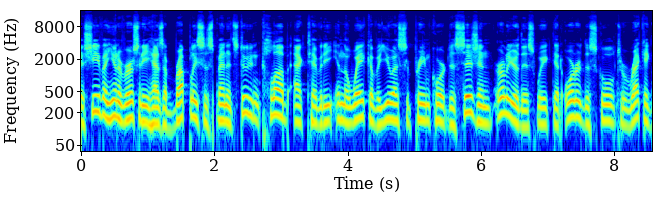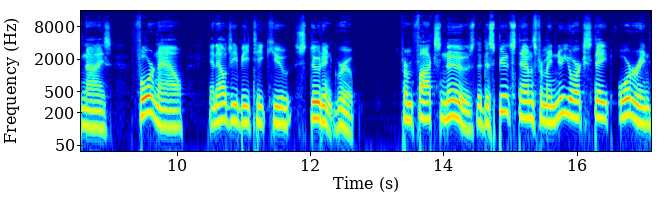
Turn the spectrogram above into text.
Yeshiva University has abruptly suspended student club activity in the wake of a U.S. Supreme Court decision earlier this week that ordered the school to recognize, for now, an LGBTQ student group. From Fox News, the dispute stems from a New York state ordering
